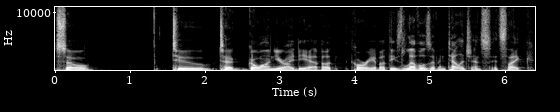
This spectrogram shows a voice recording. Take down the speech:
So to to go on your idea about Corey about these levels of intelligence, it's like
